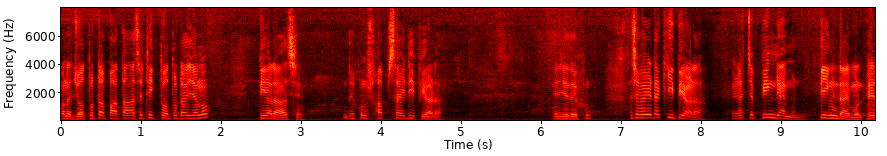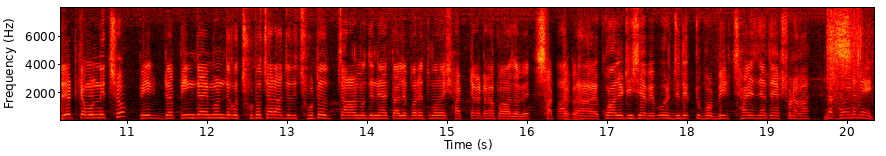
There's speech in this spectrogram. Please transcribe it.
মানে যতটা পাতা আছে ঠিক ততটাই যেন পেয়ারা আছে। দেখুন সব সাইডই পেয়ারা। এই যে দেখুন। আচ্ছা ভাই এটা কি পেয়ারা? এটা হচ্ছে পিঙ্ক ডায়মন্ড পিঙ্ক ডায়মন্ড এর রেট কেমন নিচ্ছ? পিঙ্ক পিঙ্ক ডায়মন্ড দেখো ছোট চারা যদি ছোট চারার মধ্যে নেয় তাহলে পরে তোমার ওই ষাট টাকা টাকা পাওয়া যাবে। 60 আর- টাকা? হ্যাঁ কোয়ালিটি হিসাবে ওর যদি একটু বিগ সাইজ নেয় তো একশো টাকা। দ্য গোল্ডেন এইট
